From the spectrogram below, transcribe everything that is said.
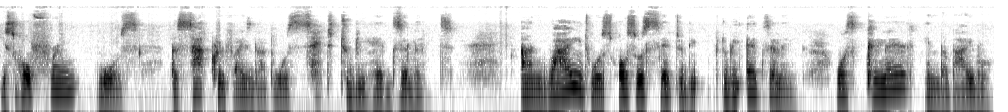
His offering was a sacrifice that was said to be excellent. And why it was also said to, be to be excellent was clear in the Bible.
